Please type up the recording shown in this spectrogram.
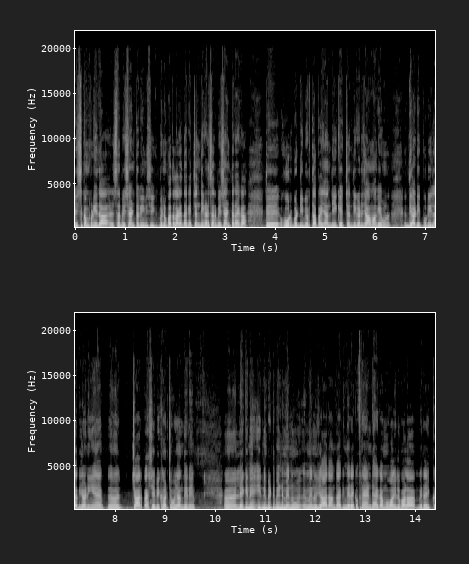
ਇਸ ਕੰਪਨੀ ਦਾ ਸਰਵਿਸ ਸੈਂਟਰ ਹੀ ਨਹੀਂ ਸੀ। ਮੈਨੂੰ ਪਤਾ ਲੱਗਦਾ ਕਿ ਚੰਡੀਗੜ੍ਹ ਸਰਵਿਸ ਸੈਂਟਰ ਹੈਗਾ ਤੇ ਹੋਰ ਵੱਡੀ ਵਿਫਤਾ ਪੈ ਜਾਂਦੀ ਕਿ ਚੰਡੀਗੜ੍ਹ ਜਾਵਾਂਗੇ ਹੁਣ ਦਿਹਾੜੀ ਪੂਰੀ ਲੱਗ ਜਾਣੀ ਹੈ ਚਾਰ ਪੈਸੇ ਵੀ ਖਰਚ ਹੋ ਜਾਂਦੇ ਨੇ। ਲੇਕਿਨ ਇਨ ਬਿਟਵੀਨ ਮੈਨੂੰ ਮੈਨੂੰ ਯਾਦ ਆਉਂਦਾ ਕਿ ਮੇਰਾ ਇੱਕ ਫਰੈਂਡ ਹੈਗਾ ਮੋਬਾਈਲ ਵਾਲਾ ਮੇਰਾ ਇੱਕ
